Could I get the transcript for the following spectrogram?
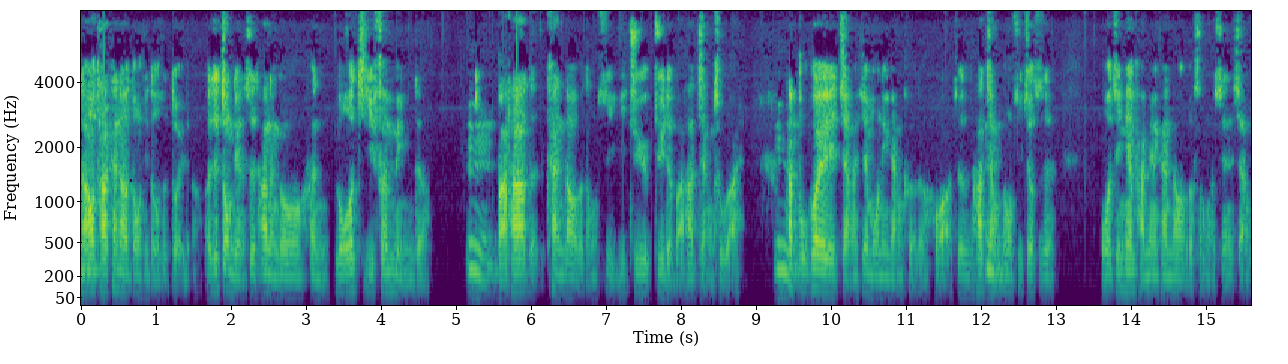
然后他看到的东西都是对的，而且重点是他能够很逻辑分明的，嗯，把他的看到的东西一句句的把它讲出来。嗯。他不会讲一些模棱两可的话，就是他讲的东西就是我今天盘面看到了什么现象，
